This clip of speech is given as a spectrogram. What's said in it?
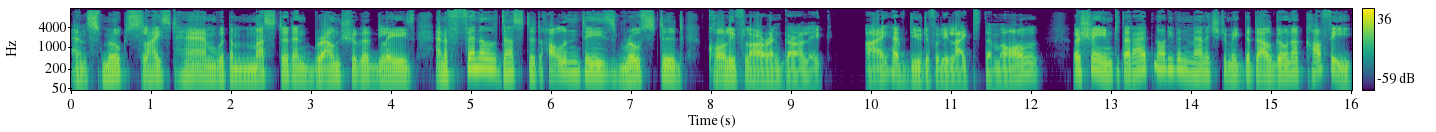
and smoked sliced ham with a mustard and brown sugar glaze and a fennel dusted hollandaise roasted cauliflower and garlic. I have dutifully liked them all, ashamed that I had not even managed to make the Dalgona coffee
